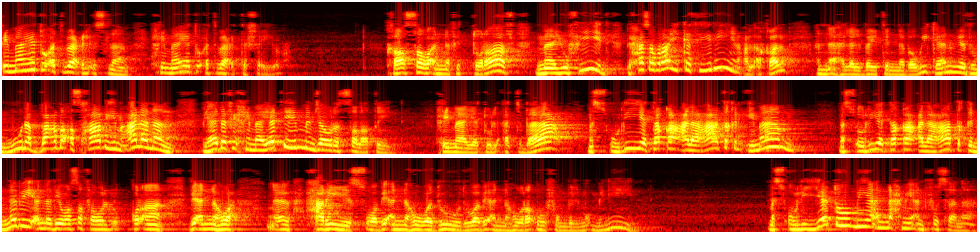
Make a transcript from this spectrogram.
حماية أتباع الإسلام حماية أتباع التشيع. خاصة وأن في التراث ما يفيد بحسب رأي كثيرين على الأقل أن أهل البيت النبوي كانوا يذمون بعض أصحابهم علنا بهدف حمايتهم من جور السلاطين. حماية الأتباع مسؤولية تقع على عاتق الإمام. مسؤولية تقع على عاتق النبي الذي وصفه القرآن بأنه حريص وبأنه ودود وبأنه رؤوف بالمؤمنين. مسؤوليتهم هي أن نحمي أنفسنا.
